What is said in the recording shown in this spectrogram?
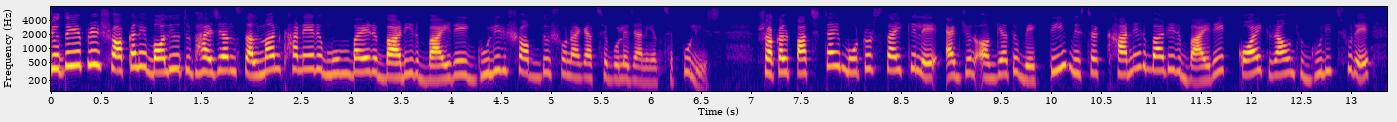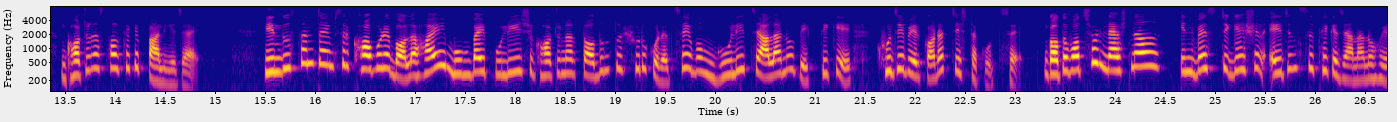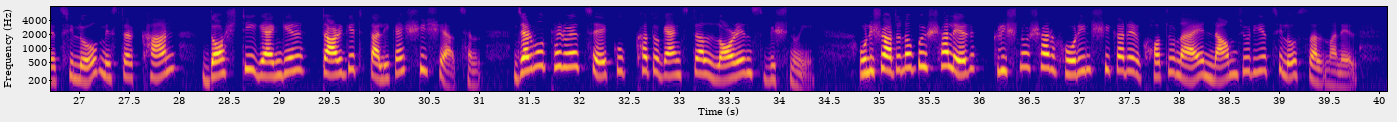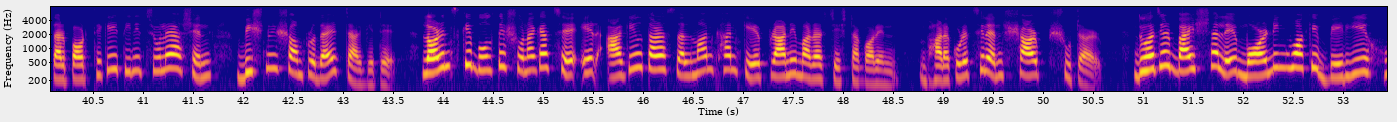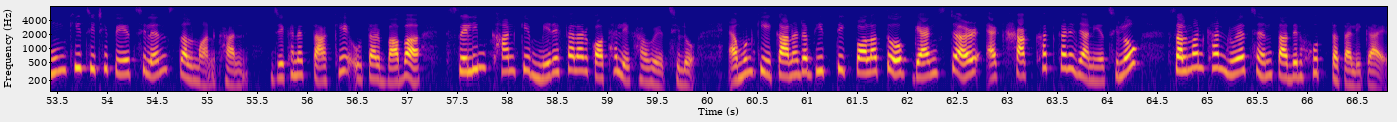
চোদ্দই এপ্রিল সকালে বলিউড ভাইজান সালমান খানের মুম্বাইয়ের বাড়ির বাইরে গুলির শব্দ শোনা গেছে বলে জানিয়েছে পুলিশ। সকাল পাঁচটায় মোটর সাইকেলে একজন অজ্ঞাত ব্যক্তি মিস্টার খানের বাড়ির বাইরে কয়েক রাউন্ড গুলি ছুড়ে ঘটনাস্থল থেকে পালিয়ে যায়। হিন্দুস্তান টাইমসের খবরে বলা হয়, মুম্বাই পুলিশ ঘটনার তদন্ত শুরু করেছে এবং গুলি চালানো ব্যক্তিকে খুঁজে বের করার চেষ্টা করছে। গত বছর ন্যাশনাল ইনভেস্টিগেশন এজেন্সি থেকে জানানো হয়েছিল, মিস্টার খান দশটি গ্যাংয়ের টার্গেট তালিকায় শীর্ষে আছেন, যার মধ্যে রয়েছে কুখ্যাত গ্যাংস্টার লরেন্স বিষ্ণুই। উনিশশো আটানব্বই সালের কৃষ্ণসার হরিণ শিকারের ঘটনায় নাম জড়িয়েছিল সালমানের। তারপর থেকেই তিনি চলে আসেন বিষ্ণুই সম্প্রদায়ের টার্গেটে। লরেন্সকে বলতে শোনা গেছে, এর আগেও তারা সলমান খানকে প্রাণে মারার চেষ্টা করেন। ভাড়া করেছিলেন শার্প শুটার। দু হাজার বাইশ সালে মর্নিং ওয়াকে বেরিয়ে হুমকি চিঠি পেয়েছিলেন সলমান খান, যেখানে তাকে ও তার বাবা সেলিম খানকে মেরে ফেলার কথা লেখা হয়েছিল। এমনকি কানাডা ভিত্তিক পলাতক গ্যাংস্টার এক সাক্ষাৎকারে জানিয়েছিল, সলমান খান রয়েছেন তাদের হত্যা তালিকায়।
